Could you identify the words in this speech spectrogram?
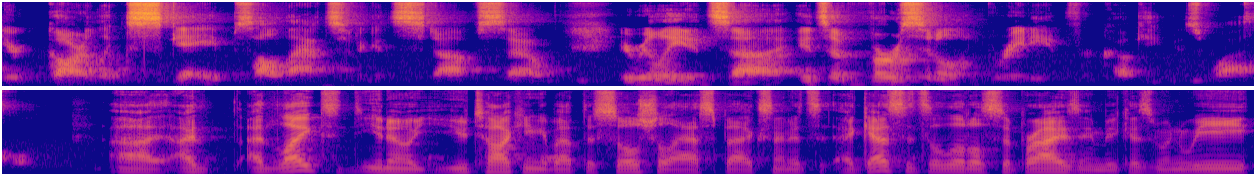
your garlic scapes, all that sort of good stuff. So it really it's a it's a versatile ingredient for cooking as well. Uh, I I liked you know you talking about the social aspects, and it's I guess it's a little surprising because when we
